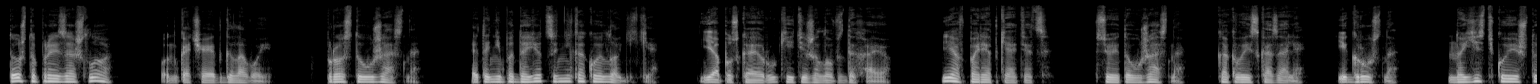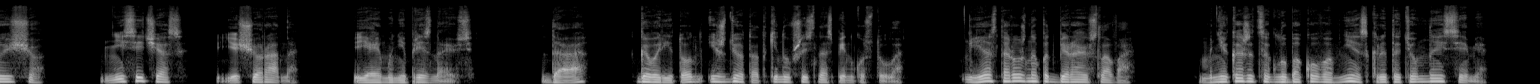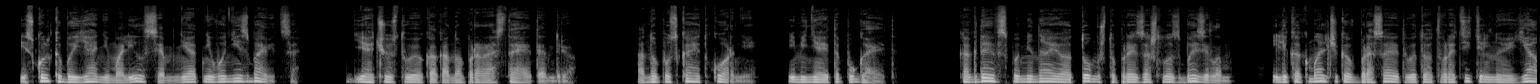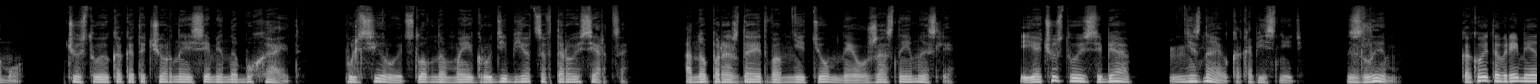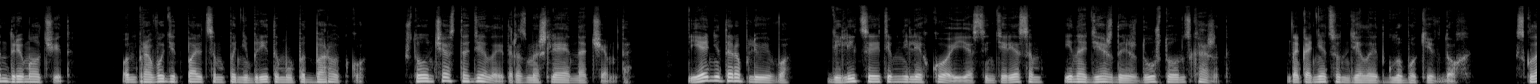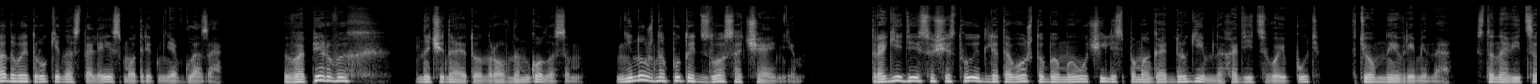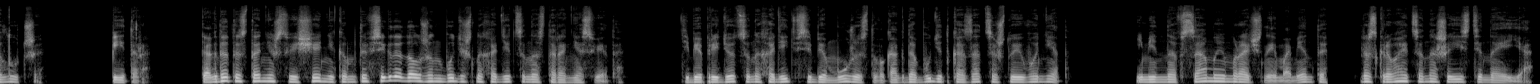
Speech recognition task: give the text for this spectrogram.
То, что произошло, он качает головой, просто ужасно. Это не поддается никакой логике. Я опускаю руки и тяжело вздыхаю. Я в порядке, отец. Все это ужасно как вы и сказали, и грустно. Но есть кое-что еще. Не сейчас, еще рано. Я ему не признаюсь. «Да», — говорит он и ждет, откинувшись на спинку стула. Я осторожно подбираю слова. Мне кажется, глубоко во мне скрыто темное семя. И сколько бы я ни молился, мне от него не избавиться. Я чувствую, как оно прорастает, Эндрю. Оно пускает корни, и меня это пугает. Когда я вспоминаю о том, что произошло с Безилом, или как мальчиков бросают в эту отвратительную яму, чувствую, как это черное семя набухает, пульсирует, словно в моей груди бьется второе сердце. Оно порождает во мне темные, ужасные мысли. И я чувствую себя, не знаю, как объяснить, злым. Какое-то время Эндрю молчит. Он проводит пальцем по небритому подбородку, что он часто делает, размышляя над чем-то. Я не тороплю его, Делиться этим нелегко, и я с интересом и надеждой жду, что он скажет. Наконец он делает глубокий вдох, складывает руки на столе и смотрит мне в глаза. «Во-первых, — начинает он ровным голосом, — не нужно путать зло с отчаянием. Трагедии существуют для того, чтобы мы учились помогать другим находить свой путь в темные времена, становиться лучше. Питер, когда ты станешь священником, ты всегда должен будешь находиться на стороне света. Тебе придется находить в себе мужество, когда будет казаться, что его нет. Именно в самые мрачные моменты раскрывается наше истинное «я».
